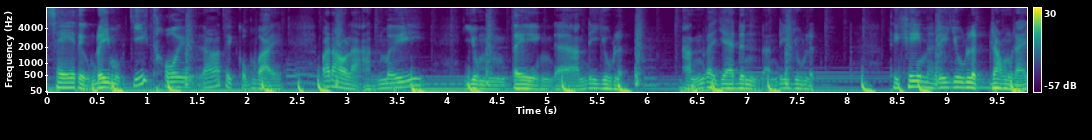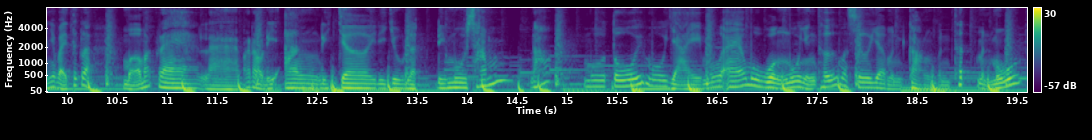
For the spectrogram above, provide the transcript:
xe thì cũng đi một chiếc thôi. Đó, thì cũng vậy. Bắt đầu là ảnh mới dùng tiền để ảnh đi du lịch. Ảnh và gia đình ảnh đi du lịch. Thì khi mà đi du lịch ròng rã như vậy, tức là mở mắt ra là bắt đầu đi ăn, đi chơi, đi du lịch, đi mua sắm. Đó, mua túi, mua giày, mua áo, mua quần, mua những thứ mà xưa giờ mình cần, mình thích, mình muốn,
